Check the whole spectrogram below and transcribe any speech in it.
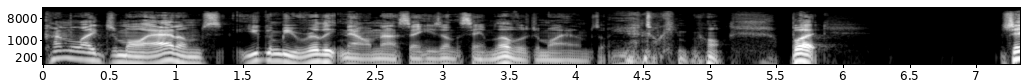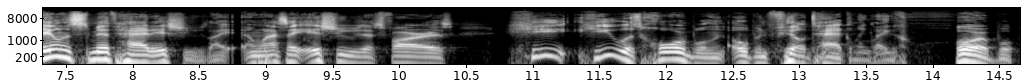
kind of like Jamal Adams, you can be really now. I'm not saying he's on the same level as Jamal Adams. Don't, don't get me wrong, but Jaylon Smith had issues. Like, and when I say issues, as far as he he was horrible in open field tackling, like horrible.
